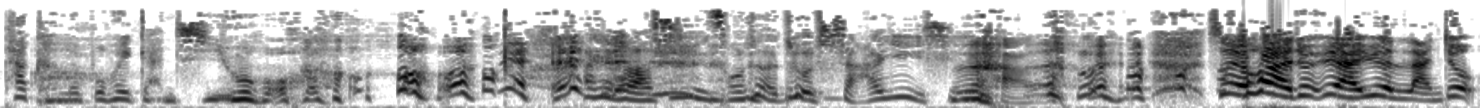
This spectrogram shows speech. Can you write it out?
他可能不会感激我。哎呀，老师你从小就有侠义心肠，所以后来就越来越懒，就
